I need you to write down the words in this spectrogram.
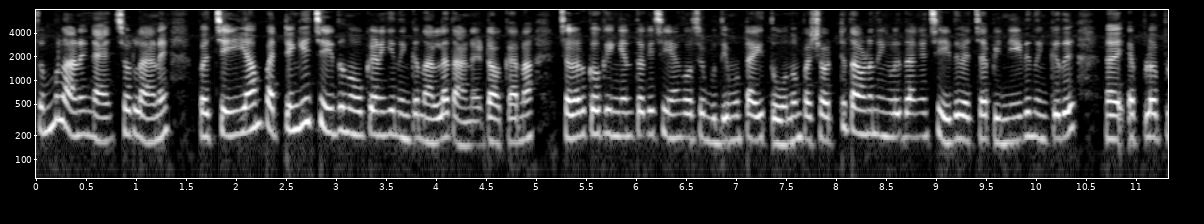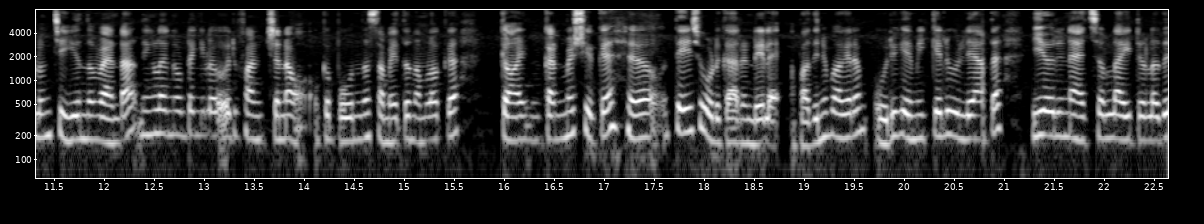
സിമ്പിളാണ് നാച്ചുറലാണ് ഇപ്പോൾ ചെയ്യാൻ പറ്റുമെങ്കിൽ ചെയ്ത് നോക്കുകയാണെങ്കിൽ നിങ്ങൾക്ക് നല്ലതാണ് കേട്ടോ. കാരണം ചിലർക്കൊക്കെ ഇങ്ങനത്തെ ഒക്കെ ചെയ്യാൻ കുറച്ച് ബുദ്ധിമുട്ടായി തോന്നും. പക്ഷെ ഒറ്റ തവണ നിങ്ങൾ ഇതങ്ങ് ചെയ്ത് വെച്ചാൽ പിന്നീട് നിങ്ങൾക്ക് ഇത് എപ്പോഴും എപ്പോഴും ചെയ്യൊന്നും വേണ്ട. നിങ്ങൾ എങ്ങോട്ടെങ്കിലും ഒരു ഫംഗ്ഷനോ ഒക്കെ പോകുന്ന സമയത്ത് നമ്മളൊക്കെ കൺമഷിയൊക്കെ തേച്ച് കൊടുക്കാറുണ്ട് അല്ലേ? അപ്പം അതിന് പകരം ഒരു കെമിക്കലും ഇല്ലാത്ത ഈ ഒരു നാച്ചുറൽ ആയിട്ടുള്ളത്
